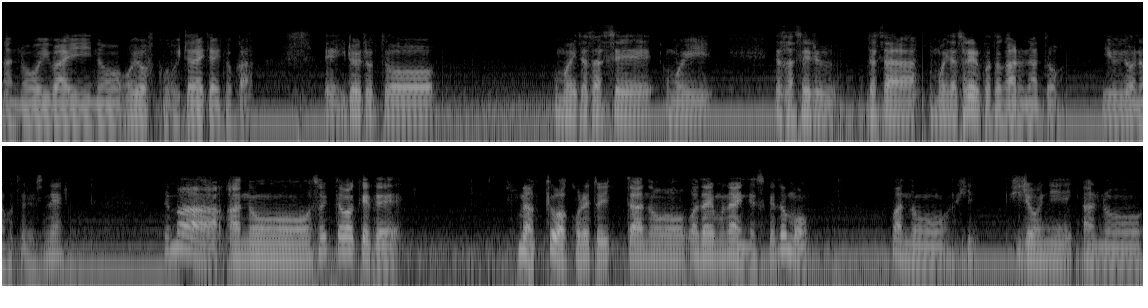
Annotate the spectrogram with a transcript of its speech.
あのお祝いのお洋服をいただいたりとか、えー、いろいろと思い出させ、思い出させる、出さ思い出されることがあるなというようなことですね。でまあ、あのそういったわけで、まあ、今日はこれといったあの話題もないんですけども、あの非常にあの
